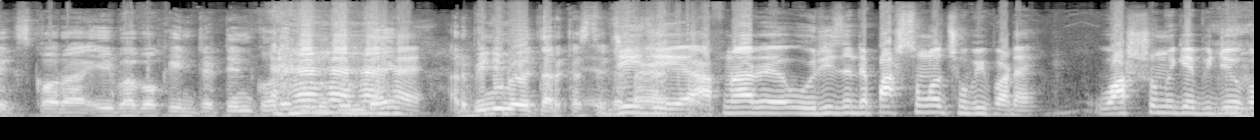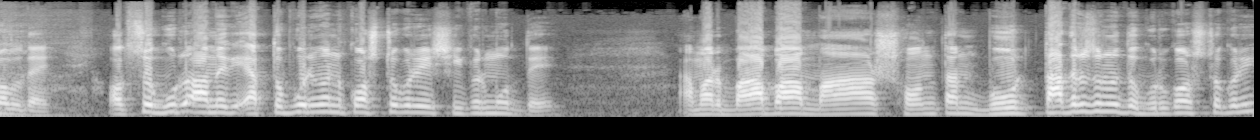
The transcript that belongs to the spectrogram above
সেক্স করা এইভাবে ওকে এন্টারটেইন করে হ্যাঁ, হ্যাঁ, হ্যাঁ। আর বিনিময়ে তার কাছে জি জি আপনার ওই রিজেন্টে পার্সোনাল ছবি পাঠায় ওয়াশরুমে গিয়ে ভিডিও কল দেয় অথচ গুরু আমি এত পরিমাণ কষ্ট করে শিপের মধ্যে আমার বাবা মা সন্তান বোন তাদের জন্য তো গুরু কষ্ট করি।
